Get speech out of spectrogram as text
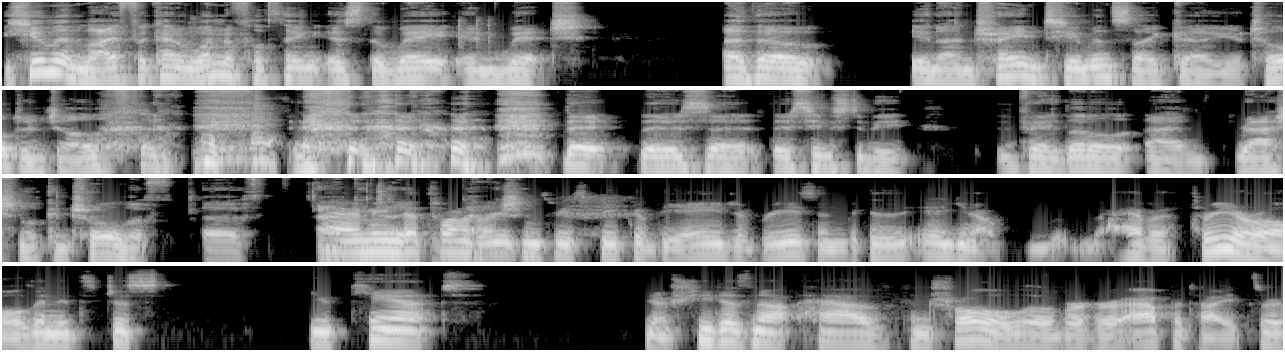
human life, a kind of wonderful thing is the way in which, although in untrained humans like uh, your children, Joel, there, there's uh, there seems to be very little um, rational control of, of I mean, that's one of the reasons we speak of the age of reason because, you know, I have a three year old and it's just, you can't you know she does not have control over her appetites or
